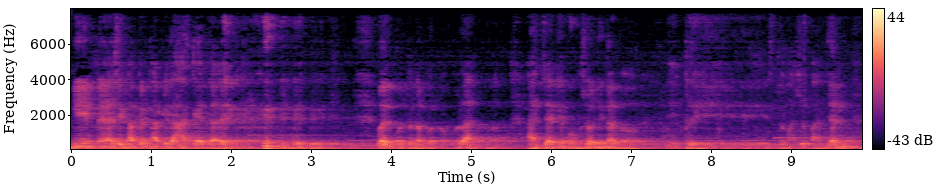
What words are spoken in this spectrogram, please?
ngene sing apik-apik akeh ta. Buat buat napa-napa lah. Anjane ning napa? Iblis termasuk panjen dengan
